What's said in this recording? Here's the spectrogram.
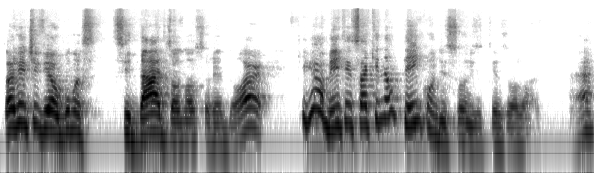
Então a gente vê algumas cidades ao nosso redor que realmente sabe que não tem condições de ter zoológico. Né?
